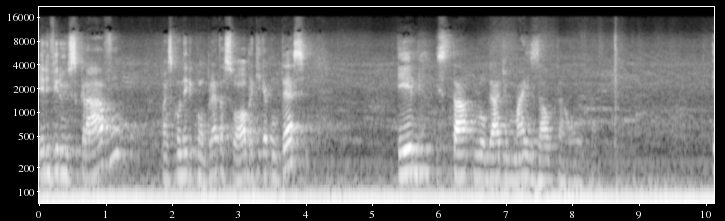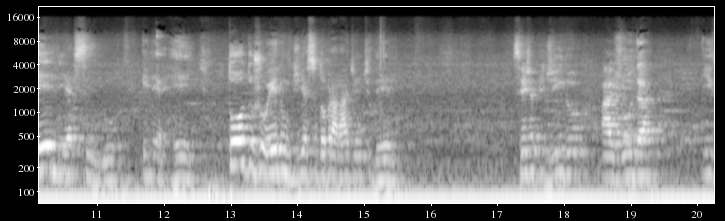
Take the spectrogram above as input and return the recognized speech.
ele vira um escravo, mas quando ele completa a sua obra, o que, que acontece? Ele está no lugar de mais alta honra. Ele é Senhor, Ele é Rei. Todo joelho um dia se dobrará diante dele. Seja pedindo ajuda e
